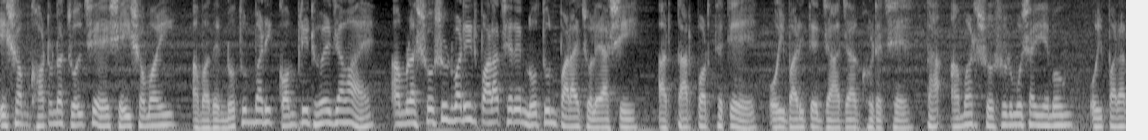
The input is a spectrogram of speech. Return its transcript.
এসব ঘটনা চলছে সেই সময়ই আমাদের নতুন বাড়ি কমপ্লিট হয়ে যাওয়ায় আমরা শ্বশুর বাড়ির পাড়া ছেড়ে নতুন পাড়ায় চলে আসি। আর তারপর থেকে ওই বাড়িতে যা যা ঘটেছে তা আমার শ্বশুর মশাই এবং ওই পাড়ার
